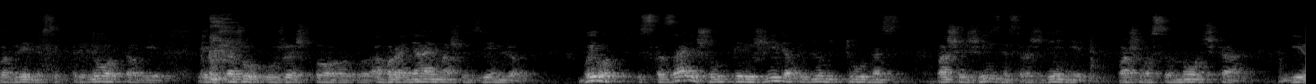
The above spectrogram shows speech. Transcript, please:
во время всіх прильотів. І я не кажу уже, що обороняє нашу землю. Вы вот сказали, что вы пережили определенную трудность в вашей жизни с рождения вашего сыночка. І,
